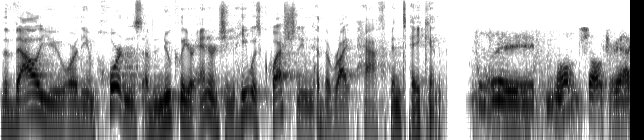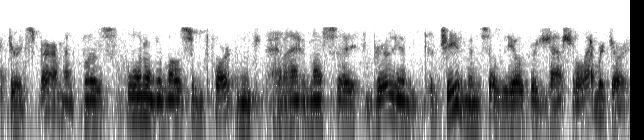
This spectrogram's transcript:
the value or the importance of nuclear energy. He was questioning had the right path been taken. The molten salt reactor experiment was one of the most important and I must say brilliant achievements of the Oak Ridge National Laboratory.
